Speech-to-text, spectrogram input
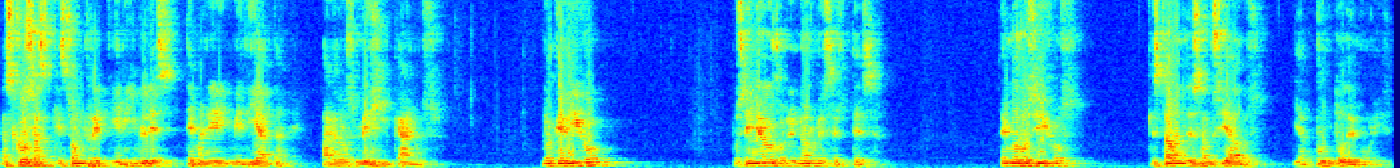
las cosas que son requeribles de manera inmediata para los mexicanos. Lo que digo, lo señalo con enorme certeza. Tengo dos hijos que estaban desahuciados y a punto de morir.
